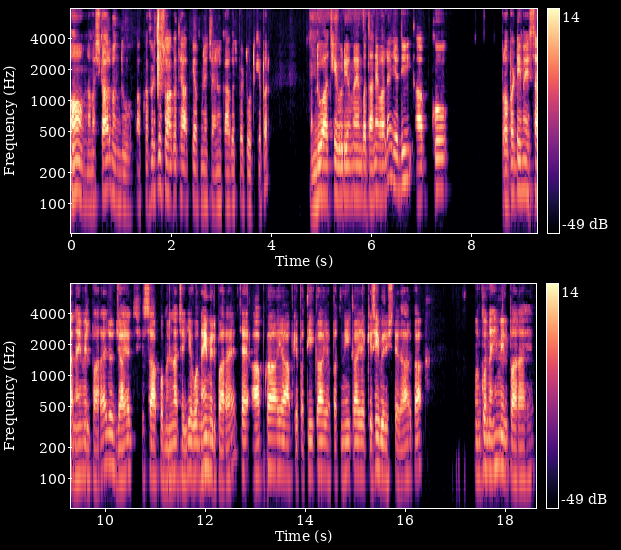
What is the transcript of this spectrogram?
ओम, नमस्कार बंधु। आपका फिर से स्वागत है आपके अपने चैनल कागज़ पर टोटके पर। बंधु, आज के वीडियो में हम बताने वाले हैं, यदि आपको प्रॉपर्टी में हिस्सा नहीं मिल पा रहा है, जो जायज़ हिस्सा आपको मिलना चाहिए, वो नहीं मिल पा रहा है, चाहे आपका या आपके पति का या पत्नी का या किसी भी रिश्तेदार का, उनको नहीं मिल पा रहा है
